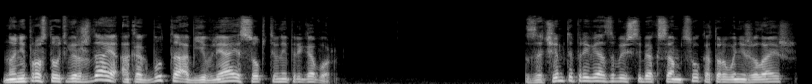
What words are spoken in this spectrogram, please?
но не просто утверждая, а как будто объявляя собственный приговор. «Зачем ты привязываешь себя к самцу, которого не желаешь?»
